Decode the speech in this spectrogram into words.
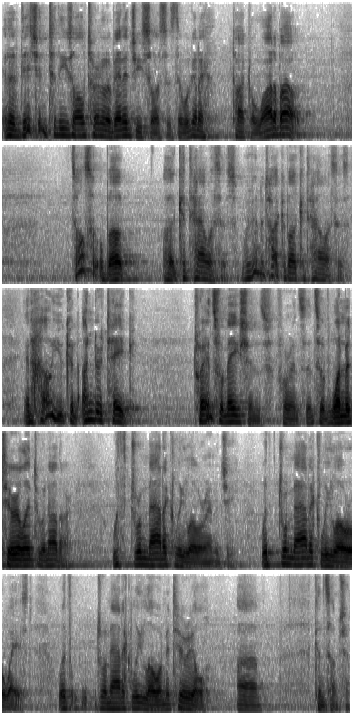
in addition to these alternative energy sources that we're going to talk a lot about, it's also about uh, catalysis. We're going to talk about catalysis and how you can undertake transformations, for instance, of one material into another with dramatically lower energy, with dramatically lower waste, with dramatically lower material uh, consumption.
